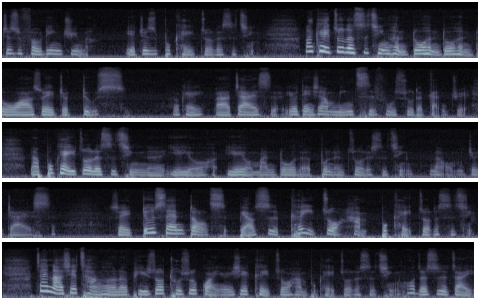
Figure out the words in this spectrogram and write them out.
就是否定句嘛？也就是不可以做的事情。那可以做的事情很多很多很多啊，所以就 do's，OK，把它加 s，有点像名词复数的感觉。那不可以做的事情呢，也有也有蛮多的不能做的事情，那我们就加 s。所以 do's and don'ts 表示可以做和不可以做的事情。在哪些场合呢？比如说图书馆有一些可以做和不可以做的事情，或者是在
